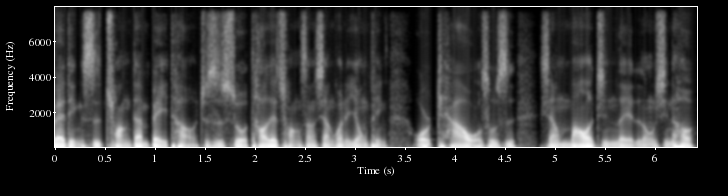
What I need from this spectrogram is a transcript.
bedding 是床单被套，就是所有套在床上相关的用品，or towel 说是像毛巾类的东西。然后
